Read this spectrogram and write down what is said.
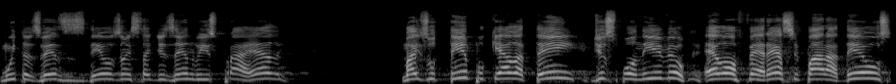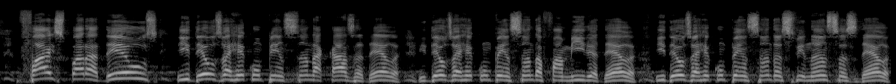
Muitas vezes Deus não está dizendo isso para Ellen. Mas o tempo que ela tem disponível, ela oferece para Deus, faz para Deus, e Deus vai recompensando a casa dela, e Deus vai recompensando a família dela, e Deus vai recompensando as finanças dela,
